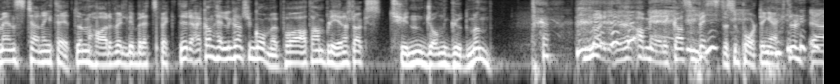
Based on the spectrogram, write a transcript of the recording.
mens Channing Tatum har veldig bredt spekter. Jeg kan heller kanskje gå med på at han blir en slags tynn John Goodman. Norge, Amerikas beste supporting actor. Ja,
